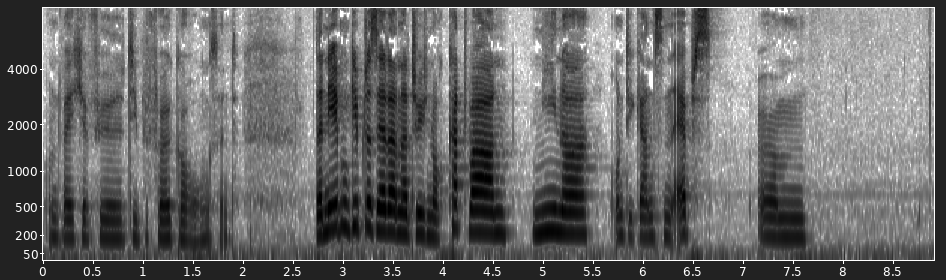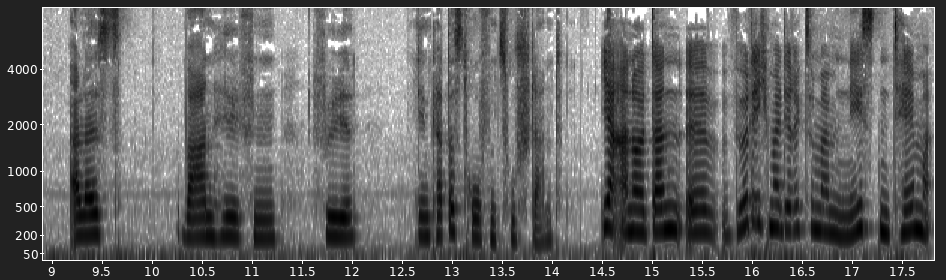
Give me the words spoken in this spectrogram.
und welche für die Bevölkerung sind. Daneben gibt es ja dann natürlich noch Katwan, Nina und die ganzen Apps. Ähm, alles Warnhilfen für den Katastrophenzustand. Ja, Arnold, dann äh, würde ich mal direkt zu meinem nächsten Thema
